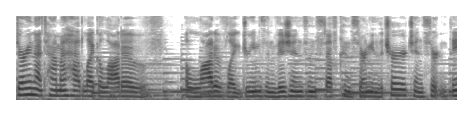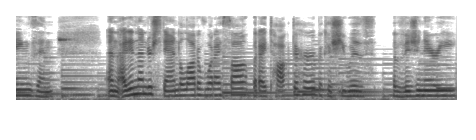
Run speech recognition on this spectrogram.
during that time I had like a lot of a lot of like dreams and visions and stuff concerning the church and certain things and and I didn't understand a lot of what I saw, but I talked to her because she was a visionary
